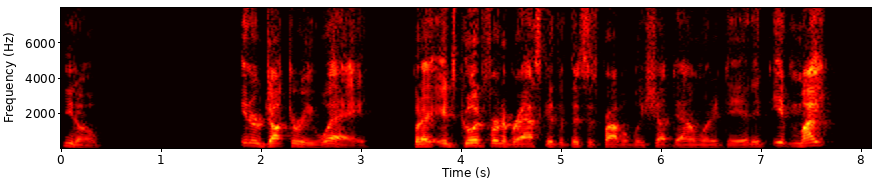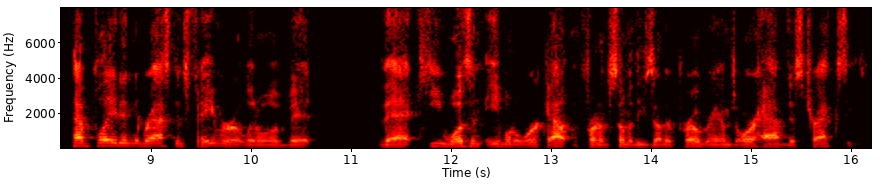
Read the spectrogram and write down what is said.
you know, introductory way. But it's good for Nebraska that this is probably shut down when it did. It, it might have played in Nebraska's favor a little a bit that he wasn't able to work out in front of some of these other programs or have this track season.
